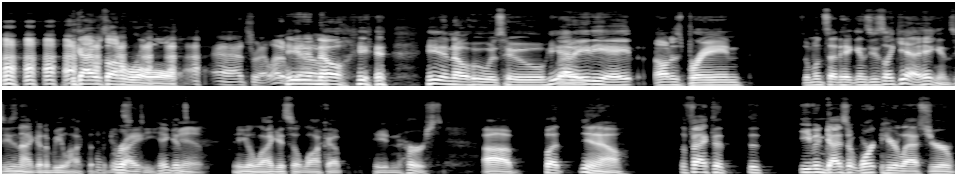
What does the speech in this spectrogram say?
the guy was on a roll. That's right. Let him He go. didn't know. He, didn't know who was who. He had 88 on his brain. Someone said Higgins. He's like, yeah, Higgins. He's not going to be locked up against Right. Tee Higgins. Yeah. He'll, I guess he'll lock up Hayden Hurst. Uh, but you know, the fact that the even guys that weren't here last year,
